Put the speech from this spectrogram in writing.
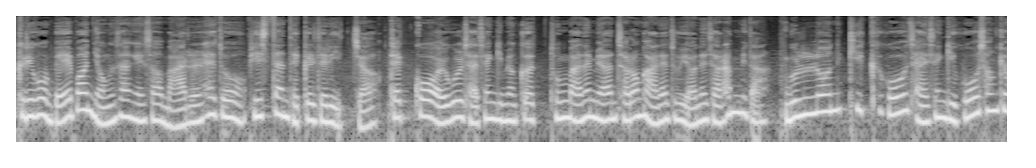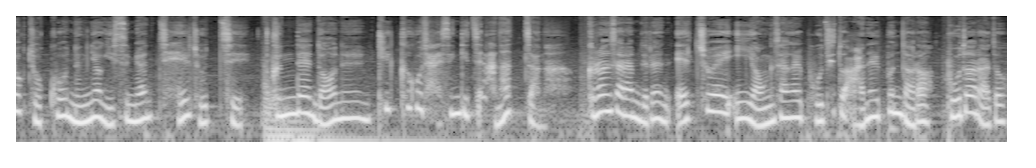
그리고 매번 영상에서 말을 해도 비슷한 댓글들이 있죠. 됐고 얼굴 잘생기면 끝. 돈 많으면 저런 거 안 해도 연애 잘 합니다. 물론 키 크고 잘생기고 성격 좋고 능력 있으면 제일 좋지. 근데 너는 키 크고 잘생기지 않았잖아. 그런 사람들은 애초에 이 영상을 보지도 않을 뿐더러 보더라도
